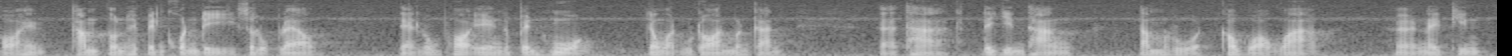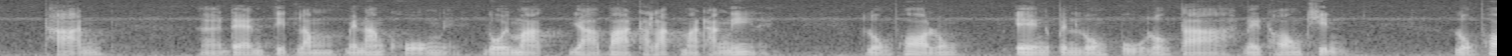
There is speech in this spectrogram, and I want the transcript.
ขอให้ทำตนให้เป็นคนดีสรุปแล้ว แต่หลวงพ่อเองก็เป็นห่วงจังหวัดอุดรเหมือนกัน แต่ถ้าได้ยินทางตำรวจเขาบอกว่าในถิ่นฐาน แดนติดลำแม่น้ำโขงเนี่ยโดยมากยาบ้าทะลักมาทางนี้หลวงพ่อหลวงเองเป็นหลวงปู่หลวงตาในท้องถิ่น หลวงพ่อ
